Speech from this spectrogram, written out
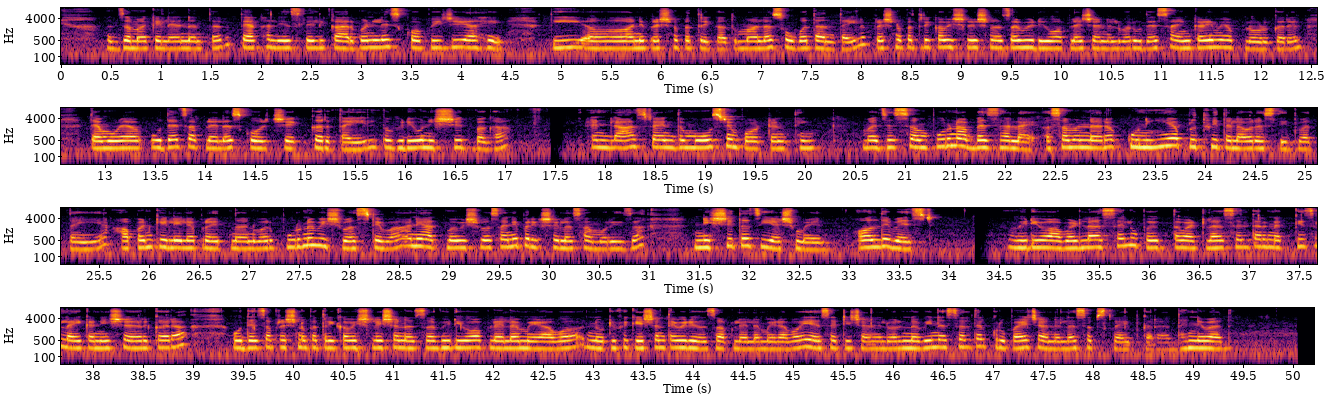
जमा केल्यानंतर त्याखाली असलेली कार्बनलेस कॉपी जी आहे ती आणि प्रश्नपत्रिका तुम्हाला सोबत आणता येईल. प्रश्नपत्रिका विश्लेषणाचा व्हिडिओ आपल्या चॅनलवर उद्या सायंकाळी मी अपलोड करेल. त्यामुळे उद्याच आपल्याला स्कोर चेक करता येईल. तो व्हिडिओ निश्चित बघा. And last and the most important thing माझा संपूर्ण अभ्यास झाला आहे असं म्हणणारा कुणीही या पृथ्वी तलावर अस्तित्वात नाही आहे आपण केलेल्या प्रयत्नांवर पूर्ण विश्वास ठेवा आणि आत्मविश्वासाने परीक्षेला सामोरे जा. निश्चितच यश मिळेल. ऑल द बेस्ट व्हिडिओ आवडला असेल उपयुक्त वाटला असेल तर नक्कीच लाईक आणि शेअर करा. उद्याचा प्रश्नपत्रिका विश्लेषणाचा व्हिडिओ आपल्याला मिळावं. नोटिफिकेशन त्या व्हिडिओचं आपल्याला मिळावं. यासाठी चॅनलवर नवीन असेल तर कृपया चॅनलला सबस्क्राईब करा. धन्यवाद.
